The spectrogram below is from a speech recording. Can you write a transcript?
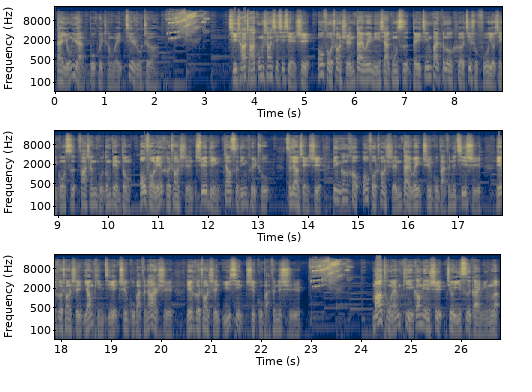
但永远不会成为介入者。企查查工商信息显示，OFO 创始人戴威名下公司北京拜克洛克技术服务有限公司发生股东变动，OFO 联合创始人薛鼎、张四丁退出。资料显示，变更后，OFO 创始人戴威持股百分之七十，联合创始人杨品杰持股百分之二十，联合创始人于信持股百分之十。马桶 MT 刚面世就疑似改名了。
